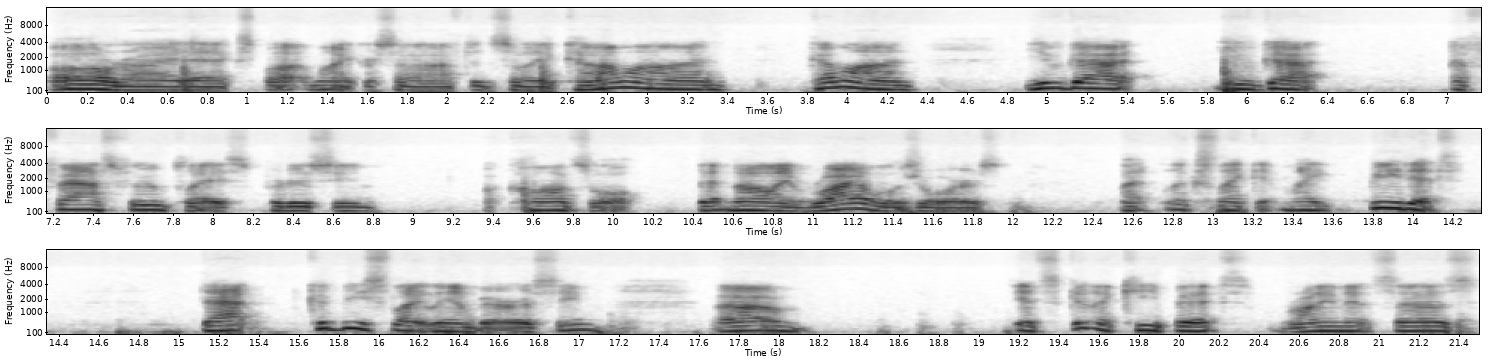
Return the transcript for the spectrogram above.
All right, Xbox, Microsoft, and Sony, come on, come on. You've got you've got a fast food place producing a console that not only rivals yours, but looks like it might beat it. That could be slightly embarrassing. Um, it's going to keep it running, it says,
